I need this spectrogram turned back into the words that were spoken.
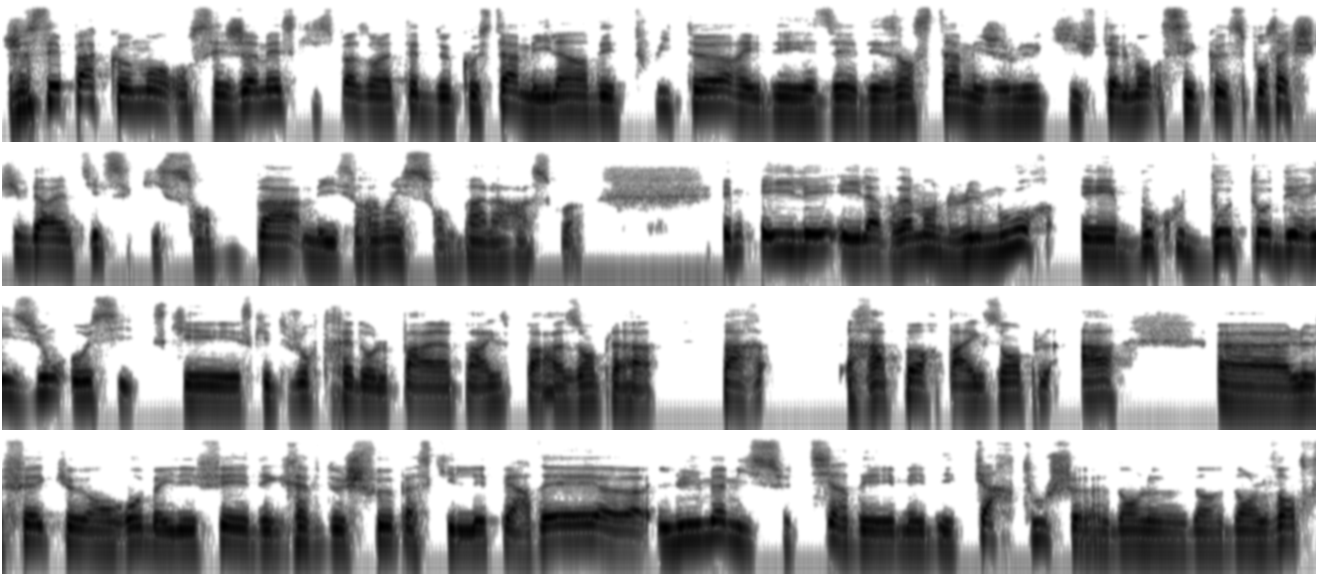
je sais pas comment, on sait jamais ce qui se passe dans la tête de Costa, mais il a un des Twitter et des, des, Insta, mais je le kiffe tellement. C'est pour ça que je kiffe Darren Till, c'est qu'il s'en bat, mais il, vraiment il s'en bat la race quoi. Et, il a vraiment de l'humour et beaucoup d'autodérision aussi, ce qui est, toujours très drôle. Par, exemple, par rapport par exemple à euh, le fait qu'en gros bah, il ait fait des greffes de cheveux parce qu'il les perdait euh, lui-même il se tire des cartouches dans le dans, le ventre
